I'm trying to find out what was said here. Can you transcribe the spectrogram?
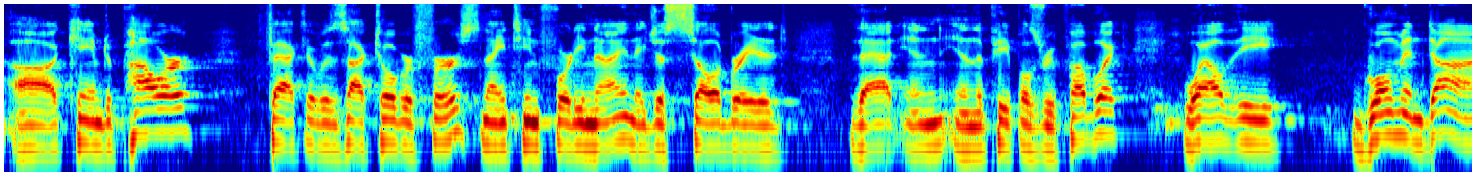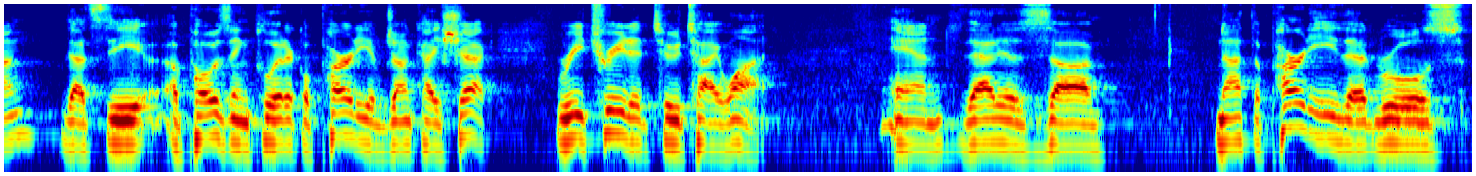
uh, came to power. In fact, it was October 1st, 1949. They just celebrated that in, in the People's Republic, while the Kuomintang, that's the opposing political party of Chiang Kai-shek, retreated to Taiwan. And that is uh, not the party that rules,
